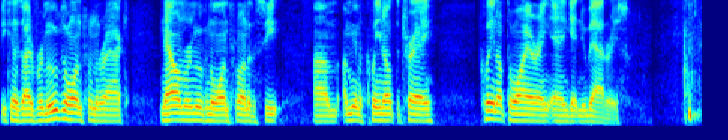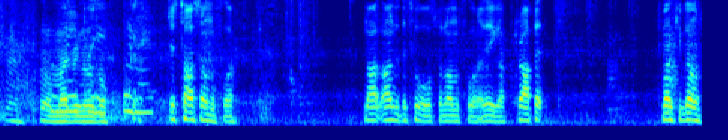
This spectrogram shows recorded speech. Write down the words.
because I've removed the one from the rack. Now I'm removing the one from under the seat. Um, I'm going to clean out the tray, clean up the wiring, and get new batteries. A little mud removal. Just toss it on the floor. Not onto the tools, but on the floor. There you go. Drop it. Come on, keep going.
